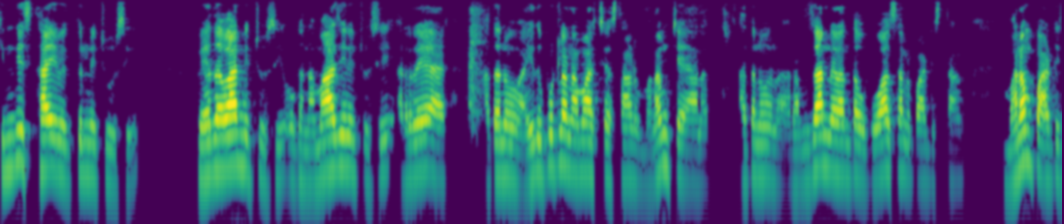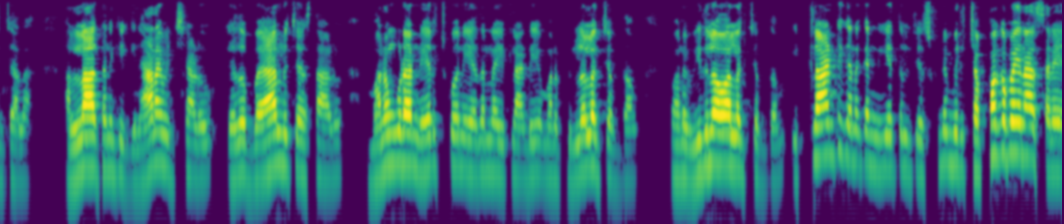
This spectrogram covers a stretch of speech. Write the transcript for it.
కింది స్థాయి వ్యక్తుల్ని చూసి పేదవారిని చూసి ఒక నమాజీని చూసి అర్రే అతను ఐదు పూట్ల నమాజ్ చేస్తాడు మనం చేయాలా? అతను రంజాన్ నెలంతా ఉపవాసాలు పాటిస్తాడు మనం పాటించాలా? అల్లా అతనికి జ్ఞానం ఇచ్చినాడు ఏదో బయాన్లు చేస్తాడు మనం కూడా నేర్చుకొని ఏదన్నా ఇట్లాంటి మన పిల్లలకు చెప్దాం మన వీధుల వాళ్ళకి చెప్దాం ఇట్లాంటి కనుక నియతులు చేసుకుంటే మీరు చెప్పకపోయినా సరే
